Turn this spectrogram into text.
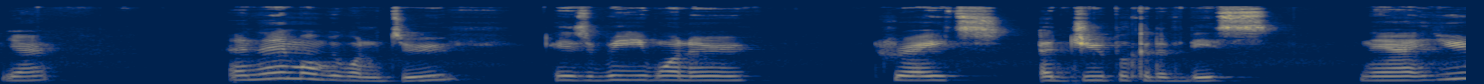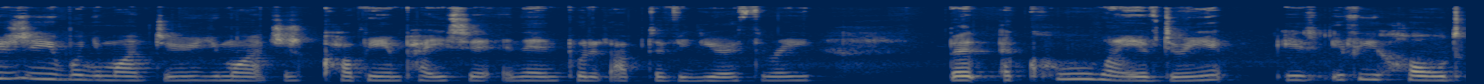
yeah. And then what we want to do is we want to create a duplicate of this. Now, usually what you might do, you might just copy and paste it and then put it up to video 3. But a cool way of doing it is if you hold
